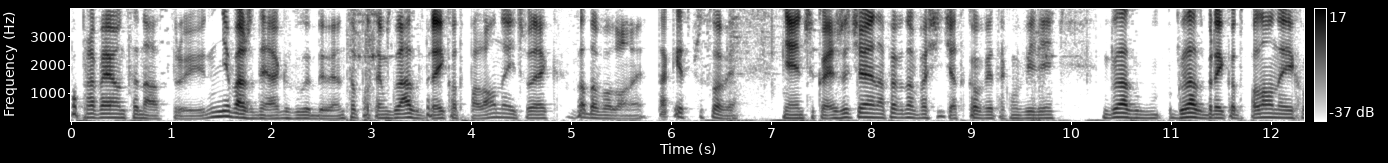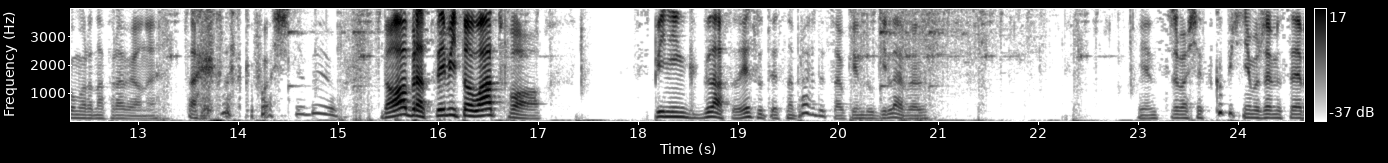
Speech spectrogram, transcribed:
poprawiające nastrój. Nieważne jak zły byłem, to potem Glass Break odpalony i człowiek zadowolony. Tak jest przysłowie. Nie wiem czy kojarzycie, na pewno wasi dziadkowie tak mówili. Glass, glass break odpalony i humor naprawiony. Tak, tak właśnie był. Dobra, z tymi to łatwo. Spinning glassu. Jezu, to jest naprawdę całkiem długi level. Więc trzeba się skupić, nie możemy sobie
